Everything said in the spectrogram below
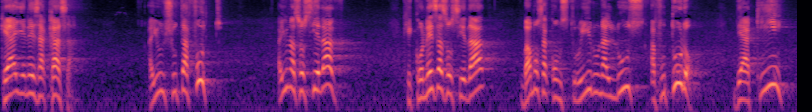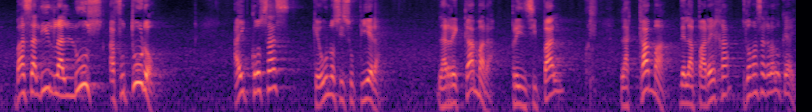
¿Qué hay en esa casa? Hay un shutafut, hay una sociedad, que con esa sociedad vamos a construir una luz a futuro. De aquí va a salir la luz a futuro. Hay cosas que uno si supiera. La recámara principal, la cama de la pareja, es lo más sagrado que hay.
